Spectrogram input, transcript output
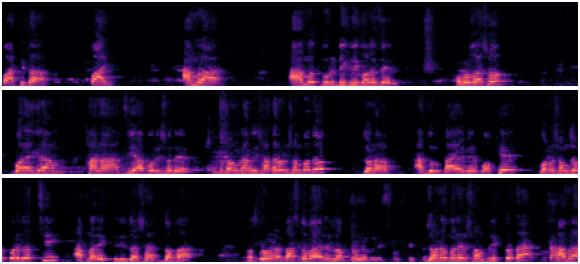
প্রার্থিতা পাই। আমরা আহমদপুর ডিগ্রি কলেজের প্রভাষক বড়াইগ্রাম থানা জিয়া পরিষদের সংগ্রামী সাধারণ সম্পাদক জনাব আব্দুল কায়েমের পক্ষে গণসংযোগ করে যাচ্ছি। আপনার একত্রিশ দশা দফা বাস্তবায়নের লক্ষ্য। জনগণের সম্পৃক্ততা আমরা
